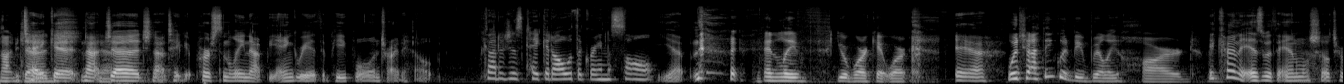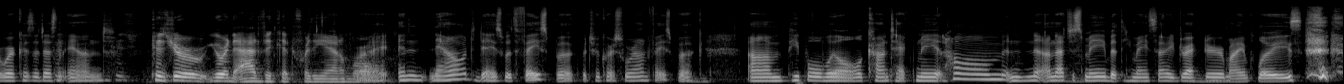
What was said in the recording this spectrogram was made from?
Not take judge, it, not yeah. judge, not take it personally, not be angry at the people, and try to help. Gotta just take it all with a grain of salt. Yep. and leave your work at work, yeah. which I think would be really hard It kind of is with animal shelter work because it doesn't end. because you're you're an advocate for the animal. Right. And nowadays with Facebook, which of course we're on Facebook, mm-hmm. Um, people will contact me at home, and not just me, but the Humane Society director, my employees.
